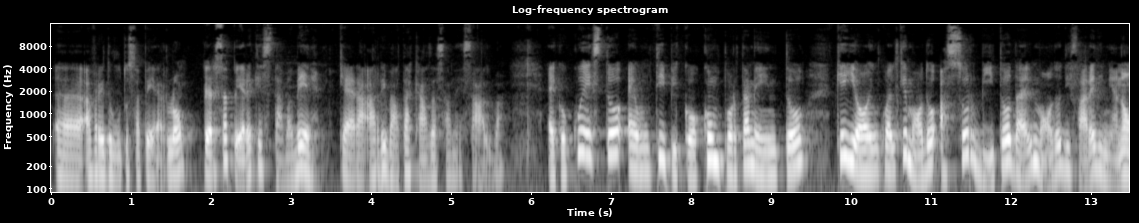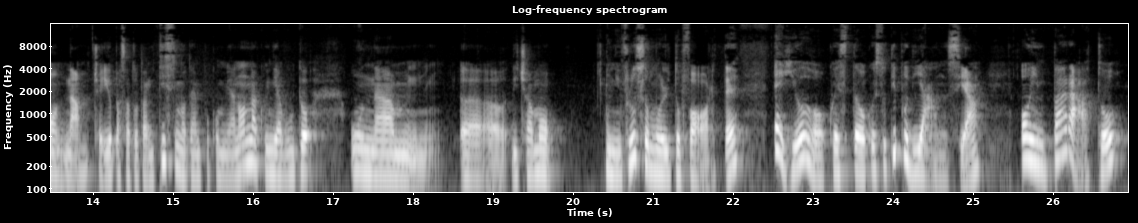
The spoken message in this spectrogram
eh, avrei dovuto saperlo per sapere che stava bene, che era arrivata a casa sana e salva. Ecco, questo è un tipico comportamento che io ho in qualche modo assorbito dal modo di fare di mia nonna. Cioè io ho passato tantissimo tempo con mia nonna, quindi ho avuto un, um, uh, diciamo, un influsso molto forte e io questo, questo tipo di ansia ho imparato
